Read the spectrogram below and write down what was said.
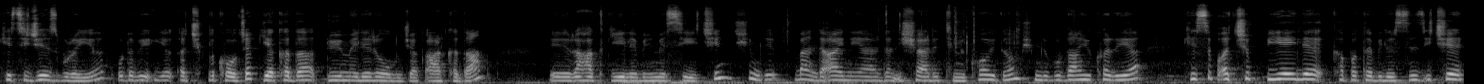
Keseceğiz burayı. Burada bir açıklık olacak. Yakada düğmeleri olacak arkadan. E, rahat giyilebilmesi için. Şimdi ben de aynı yerden işaretimi koydum. Şimdi buradan yukarıya kesip açıp biyeyle kapatabilirsiniz. İçe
